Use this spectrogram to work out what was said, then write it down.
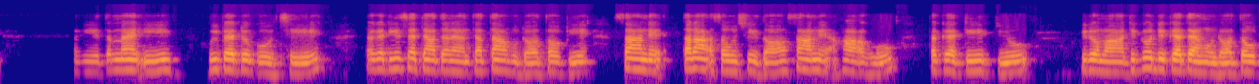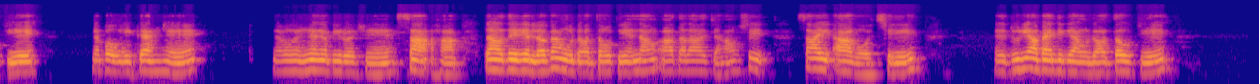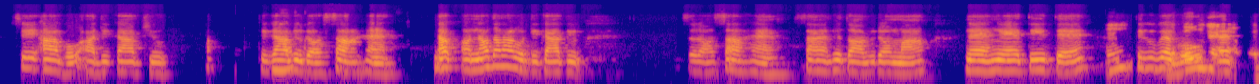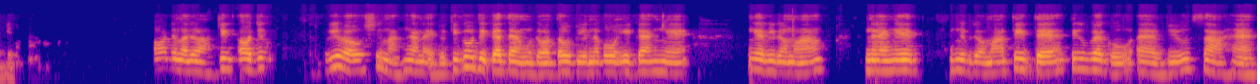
အပြေတမတ်ဤဝိပတ္တုကိုခြေပဂတိစတ္တတရံတတဟုသောတုတ်ဖြင့်စနှင့်တရအဆုံးရှိသောစနှင့်အဟကိုပဂတိပြုပြီးတော့မှဒီကုတ်တိကတံဟုသောတုတ်ဖြင့်နဘုံဧကနှင့် နဘုံငယ်ပြီးတော့ရှင်စဟတောသေးတဲ့လောကဟုသောတုတ်ဖြင့်နောင်အာတရာကြောင့်ရှိစာဤအကိုခြေအဲဒုတိယပိုင်းတိကံဟုသောတုတ်ဖြင့်စေအကိုအာဒီကာပြုဒီကာပြုတော့စဟံနောက်နောက်တရကိုဒီကာပြုဆိုတော့စဟန်စဟန်ဖြစ်သွားပြီးတော့မှနယ်ငယ်သေးတဲ့ဟင်ဒီကုဘက်ကိုဘုံနဲ့အော်ဒီမှာဒီမှာဒီအော်ဒီဒီရောရှိမှငှက်လိုက်တော့ဒီကုတ်ဒီကတန်ကိုတော့တော့ပြနဘုံဧကငှ က်ငှက်ပြီးတော့မှနယ်ငယ်ပြီးတော့မှတိတဲ့ဒီကုဘက်ကိုအဲ view စဟန်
